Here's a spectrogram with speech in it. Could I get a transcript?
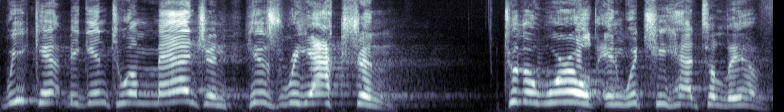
We can't begin to imagine his reaction to the world in which he had to live.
